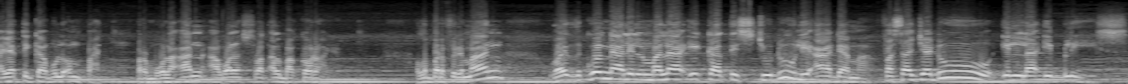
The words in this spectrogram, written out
ayat 34 Permulaan awal surat Al-Baqarah. Allah berfirman Wa idhkulna lil malaikati isjudu li adama Fasajadu illa iblis.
